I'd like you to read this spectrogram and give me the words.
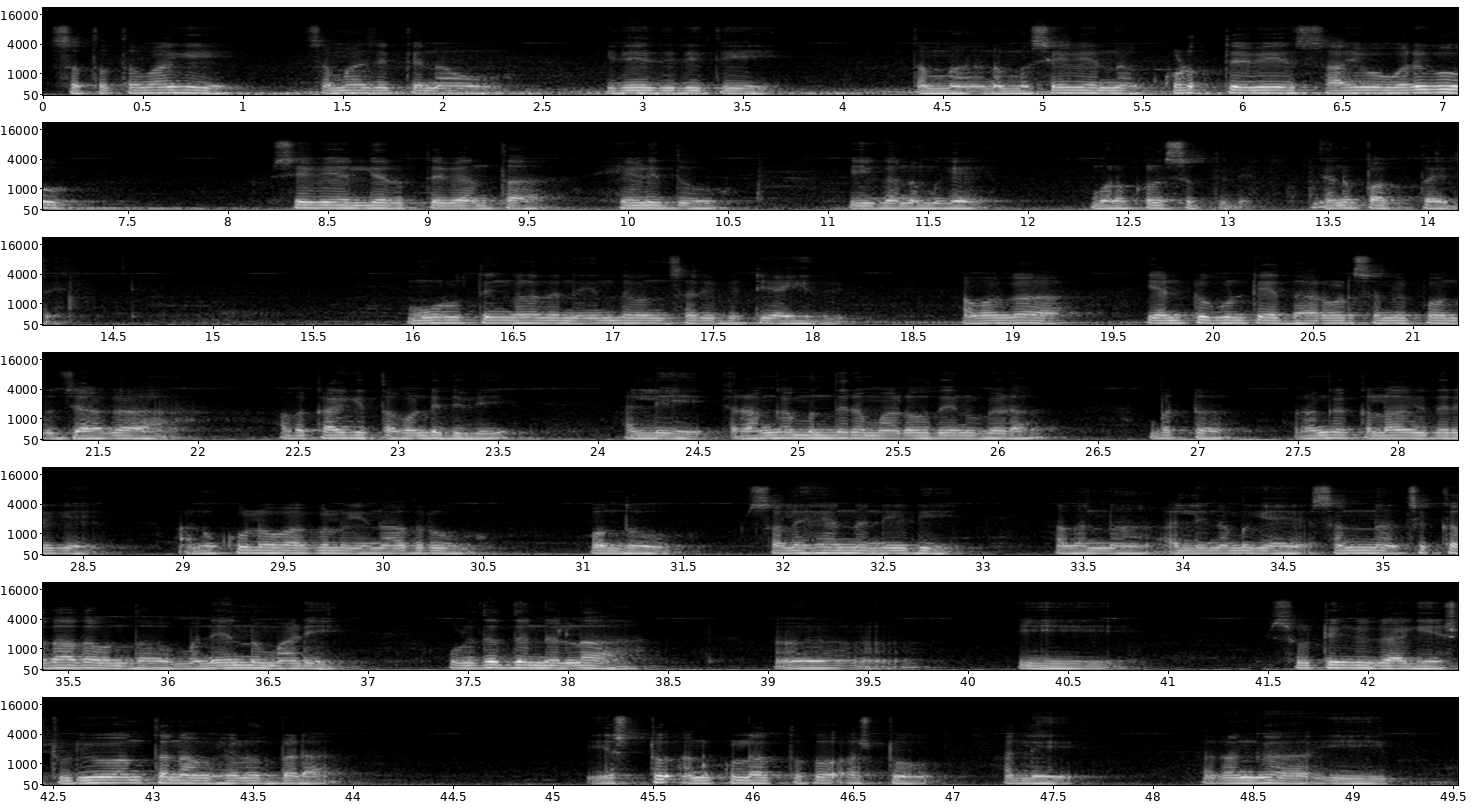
ಸತತವಾಗಿ ಸಮಾಜಕ್ಕೆ ನಾವು ಇದೇ ರೀತಿ ತಮ್ಮ ನಮ್ಮ ಸೇವೆಯನ್ನು ಕೊಡುತ್ತೇವೆ, ಸಾಯುವವರೆಗೂ ಸೇವೆಯಲ್ಲಿರುತ್ತೇವೆ ಅಂತ ಹೇಳಿದ್ದು ಈಗ ನಮಗೆ ಮರುಕಳಿಸುತ್ತಿದೆ, ನೆನಪಾಗ್ತಾ ಇದೆ. ಮೂರು ತಿಂಗಳ ಹಿಂದೆ ಒಂದು ಸಾರಿ ಭೇಟಿಯಾಗಿದ್ವಿ. ಆವಾಗ ಎಂಟು ಗುಂಟೆ ಧಾರವಾಡ ಸಮೀಪ ಒಂದು ಜಾಗ ಅದಕ್ಕಾಗಿ ತಗೊಂಡಿದ್ದೀವಿ. ಅಲ್ಲಿ ರಂಗಮಂದಿರ ಮಾಡೋದೇನು ಬೇಡ, ಬಟ್ ರಂಗ ಕಲಾವಿದರಿಗೆ ಅನುಕೂಲವಾಗಲು ಏನಾದರೂ ಒಂದು ಸಲಹೆಯನ್ನು ನೀಡಿ ಅದನ್ನು ಅಲ್ಲಿ ನಮಗೆ ಸಣ್ಣ ಚಿಕ್ಕದಾದ ಒಂದು ಮನೆಯನ್ನು ಮಾಡಿ ಉಳಿದದ್ದನ್ನೆಲ್ಲ ಈ ಶೂಟಿಂಗಿಗಾಗಿ ಸ್ಟುಡಿಯೋ ಅಂತ ನಾವು ಹೇಳೋದು ಬೇಡ. ಎಷ್ಟು ಅನುಕೂಲ ಆಗ್ತದೋ ಅಷ್ಟು ಅಲ್ಲಿ ರಂಗ ಈ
